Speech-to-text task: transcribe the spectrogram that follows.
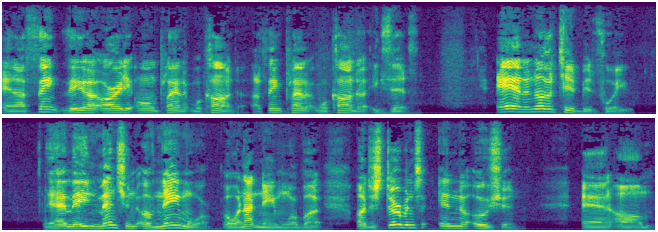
And I think they are already on planet Wakanda. I think planet Wakanda exists. And another tidbit for you they had made mention of Namor, or oh, not Namor, but a disturbance in the ocean. And um,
